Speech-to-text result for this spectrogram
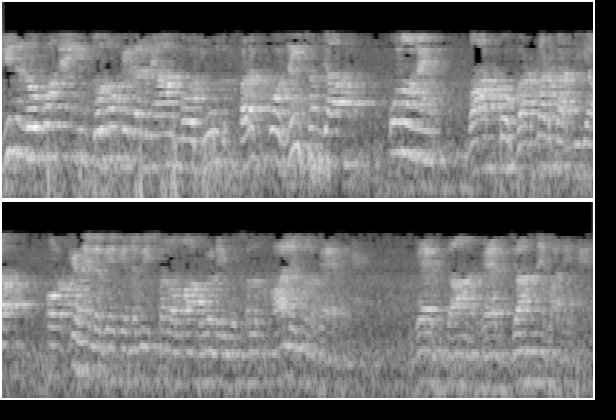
جن لوگوں نے ان دونوں کے درمیان موجود فرق کو نہیں سمجھا، انہوں نے بات کو گڑبڑ کر دیا۔ اور کہنے لگے کہ نبی صلی اللہ علیہ وسلم عالم الغیب ہیں، غیب دان، غیب جاننے والے ہیں۔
